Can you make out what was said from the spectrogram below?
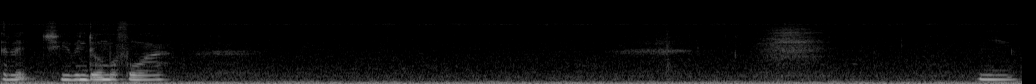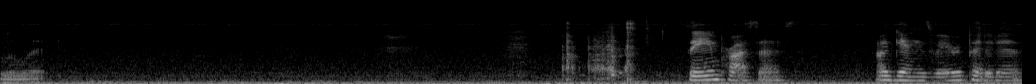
that you've been doing before. You glue it. Same process. Again, it's very repetitive.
